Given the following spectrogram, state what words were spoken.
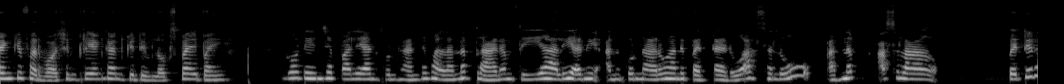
thank you for watching Priyanka educative blogs bye bye. ఇంకోటి ఏం చెప్పాలి అనుకుంటున్నా అంటే వాళ్ళన్న ప్రాణం తీయాలి అని అనుకున్నారు అని పెట్టాడు. అసలు అన్న అసలు పెట్టిన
